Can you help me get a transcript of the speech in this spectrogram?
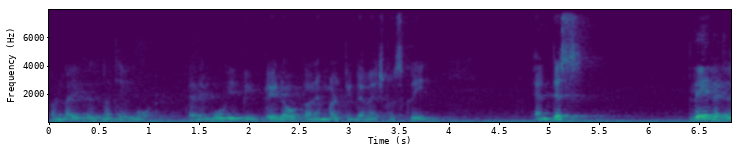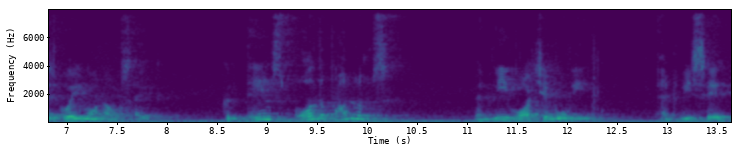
Our life is nothing more than a movie being played out on a multi dimensional screen. And this play that is going on outside contains all the problems. When we watch a movie and we say,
